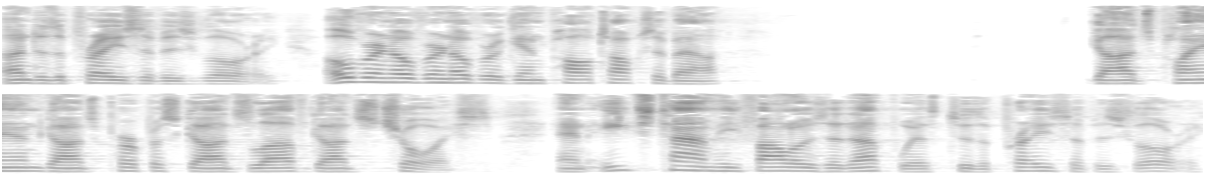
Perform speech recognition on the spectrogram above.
unto the praise of his glory. Over and over and over again, Paul talks about God's plan, God's purpose, God's love, God's choice. And each time he follows it up with to the praise of his glory.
